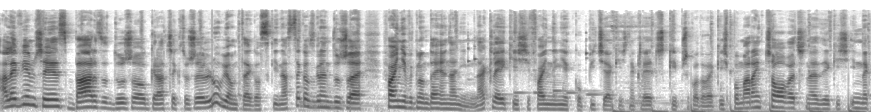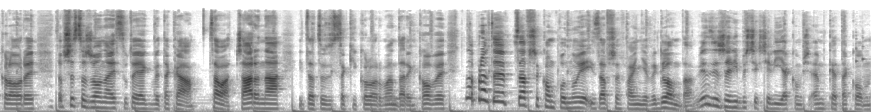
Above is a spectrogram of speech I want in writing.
ale wiem, że jest bardzo dużo graczy, którzy lubią tego skina, z tego względu, że fajnie wyglądają na nim naklejki, jeśli fajnie nie kupicie jakieś naklejeczki, przykładowo jakieś pomarańczowe, czy nawet jakieś inne kolory, to przez to, że ona jest tutaj jakby taka cała czarna i to, to jest taki kolor mandarynkowy, to naprawdę zawsze komponuje i zawsze fajnie wygląda, więc jeżeli byście chcieli jakąś MK taką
